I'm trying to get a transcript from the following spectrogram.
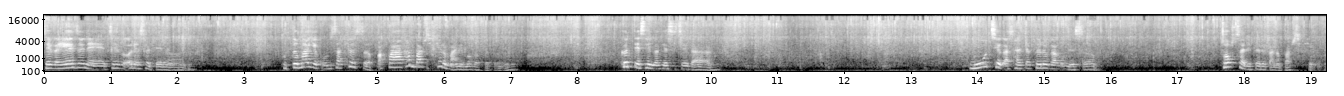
제가 예전에 제가 어렸을 때는 부뚜막에 곰삭혀서 빡빡한 밥 식혜로 많이 먹었거든요. 그때 생각해서 제가 무채가 살짝 들어가면서 좁쌀이 들어가는 밥 식혜입니다.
